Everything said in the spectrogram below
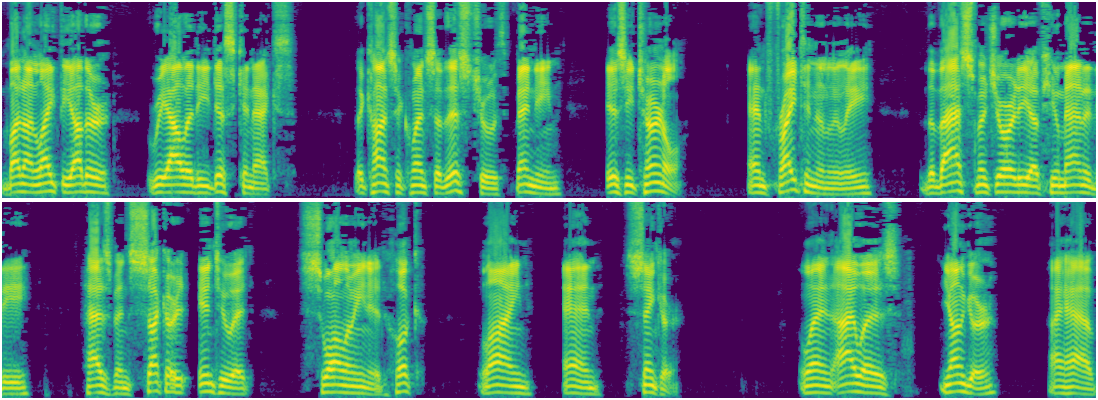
But unlike the other reality disconnects, the consequence of this truth bending is eternal. And frighteningly, the vast majority of humanity has been suckered into it, swallowing it hook, line, and sinker. When I was younger, I have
